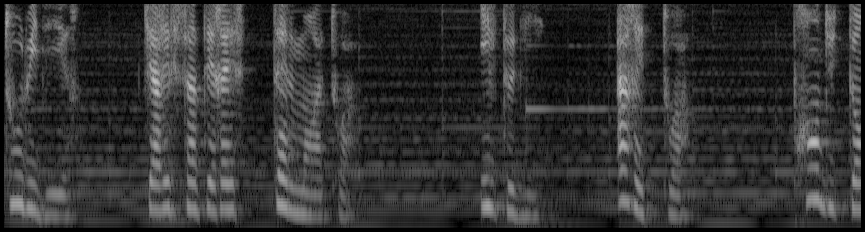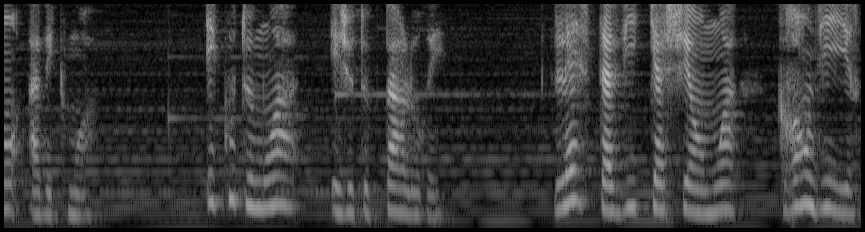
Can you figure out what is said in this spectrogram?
tout lui dire, car il s'intéresse tellement à toi. Il te dit, arrête-toi, prends du temps avec moi, écoute-moi et je te parlerai. Laisse ta vie cachée en moi grandir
